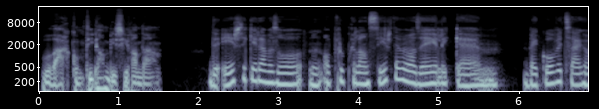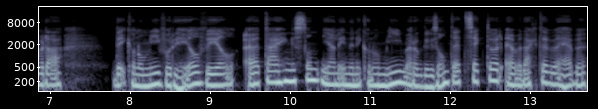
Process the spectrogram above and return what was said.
waar komt die ambitie vandaan? De eerste keer dat we zo een oproep gelanceerd hebben, was eigenlijk um, bij COVID zagen we dat de economie voor heel veel uitdagingen stond. Niet alleen de economie, maar ook de gezondheidssector. En we dachten, we hebben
